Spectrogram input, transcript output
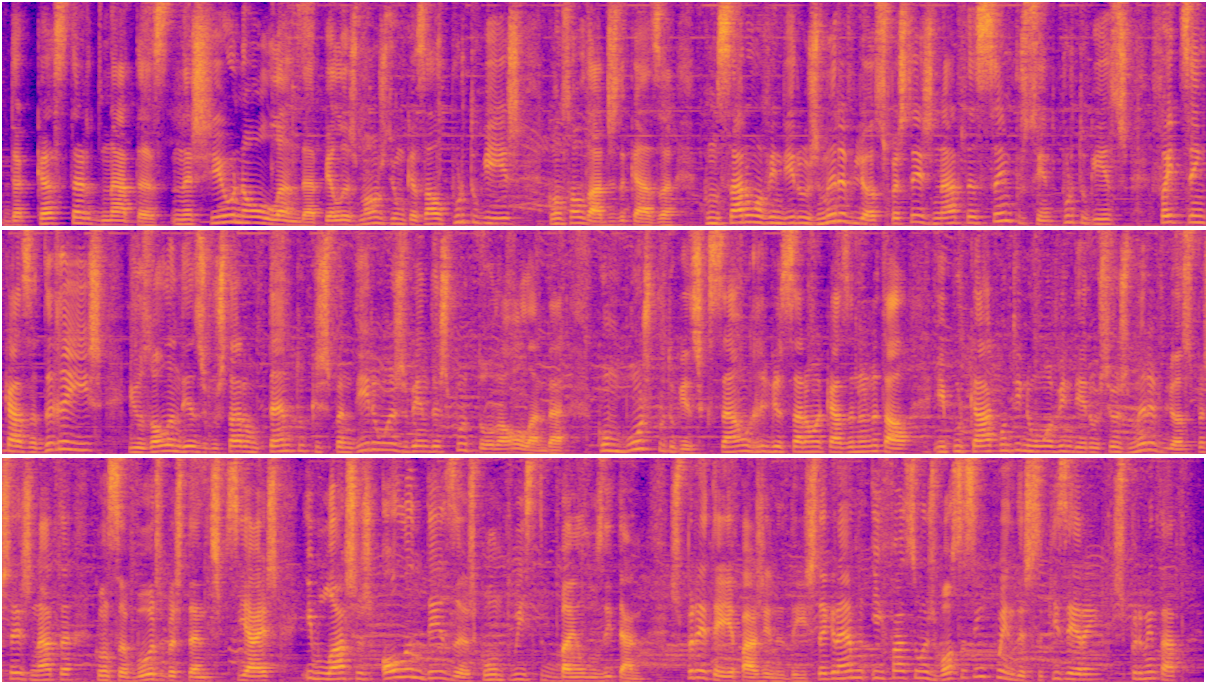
da Custard Natas nasceu na Holanda pelas mãos de um casal português com saudades de casa. Começaram a vender os maravilhosos pastéis de nata 100% portugueses feitos em casa de raiz e os holandeses gostaram tanto que expandiram as vendas por toda a Holanda. Como bons portugueses que são, regressaram a casa no Natal e por cá continuam a vender os seus maravilhosos pastéis de nata com sabores bastante especiais e bolachas holandesas com um twist bem lusitano. Espreitei a página de Instagram e façam as vossas encomendas se quiserem experimentar.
